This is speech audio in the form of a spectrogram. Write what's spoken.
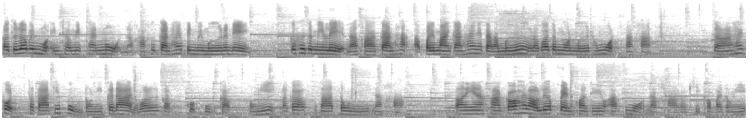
เราจะเลือกเป็นโหมด intermittent mode นะคะคือการให้เป็นมือๆนั่นเอง ก็คือจะมีเรทนะคะการปริมาณการให้ในแต่ละมื้อ แล้วก็จำนวนมื้อทั้งหมดนะคะจากนั้นให้กด start ที่ปุ่มตรงนี้ก็ได้ หรือว่าเราจะกดกดปุ่มกลับตรงนี้แล้วก็ start ตรงนี้นะคะ ตอนนี้นะคะก็ให้เราเลือกเป็น continuous mode นะคะ เราคลิกเข้าไปตรงนี้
